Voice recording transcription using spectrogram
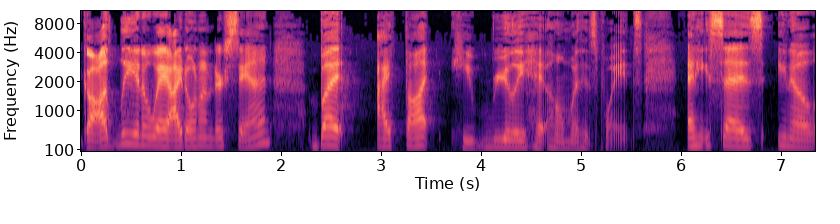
godly in a way I don't understand. But I thought he really hit home with his points. And he says, You know,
